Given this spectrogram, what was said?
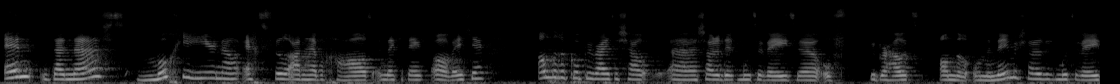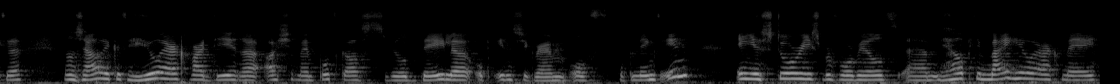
En daarnaast, mocht je hier nou echt veel aan hebben gehad en dat je denkt: Oh, weet je, andere copywriters zou, uh, zouden dit moeten weten, of überhaupt andere ondernemers zouden dit moeten weten, dan zou ik het heel erg waarderen als je mijn podcast wilt delen op Instagram of op LinkedIn. In je stories bijvoorbeeld. Um, help je mij heel erg mee.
